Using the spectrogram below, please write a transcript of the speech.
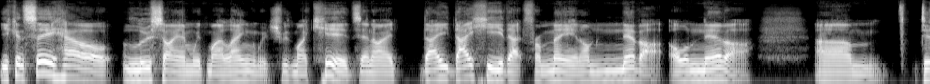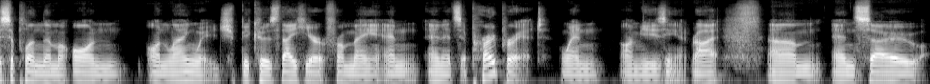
you can see how loose I am with my language with my kids and I, they, they hear that from me and I'm never, I will never, um, discipline them on, on language because they hear it from me and, and it's appropriate when I'm using it, right? Um, and so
